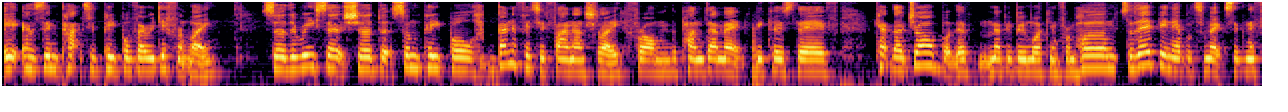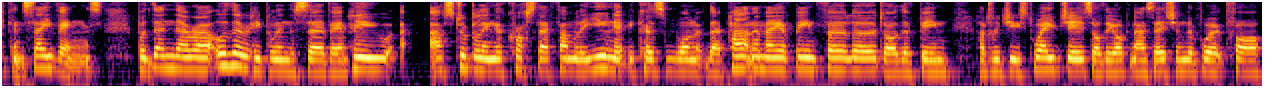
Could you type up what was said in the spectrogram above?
it has impacted people very differently. So the research showed that some people benefited financially from the pandemic because they've kept their job, but they've maybe been working from home. So they've been able to make significant savings. But then there are other people in the survey who are struggling across their family unit because one their partner may have been furloughed or they've been had reduced wages or the organisation they've worked for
